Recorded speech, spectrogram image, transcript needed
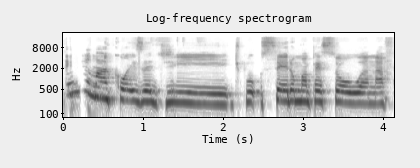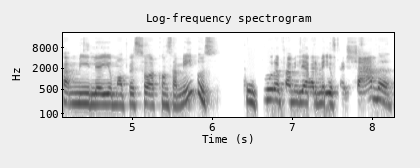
Tem uma coisa de, tipo, ser uma pessoa na família e uma pessoa com os amigos? Cultura familiar meio fechada?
